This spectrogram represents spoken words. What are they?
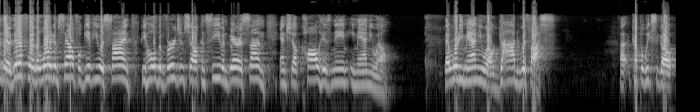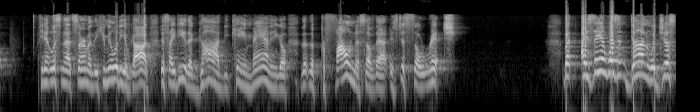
there, therefore the Lord himself will give you a sign. Behold, the virgin shall conceive and bear a son, and shall call his name Emmanuel. That word Emmanuel, God with us. A couple weeks ago, if you didn't listen to that sermon, the humility of God, this idea that God became man, and you go, the, the profoundness of that is just so rich. But Isaiah wasn't done with just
